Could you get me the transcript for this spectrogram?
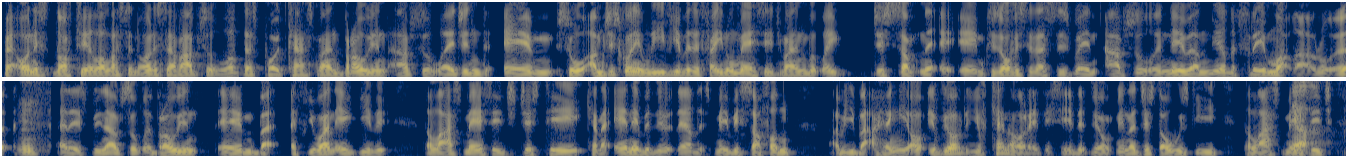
but honest, no, Taylor, listen, honestly, I've absolutely loved this podcast, man. Brilliant, absolute legend. Um, so I'm just going to leave you with the final message, man. With like just something that, because um, obviously this is when absolutely nowhere near the framework that I wrote it, mm. and it's been absolutely brilliant. Um, but if you want to give the, the last message, just to kind of anybody out there that's maybe suffering a wee bit of thing, you've you've kind of already said it. Do you know what I mean? I just always give the last message. Yeah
